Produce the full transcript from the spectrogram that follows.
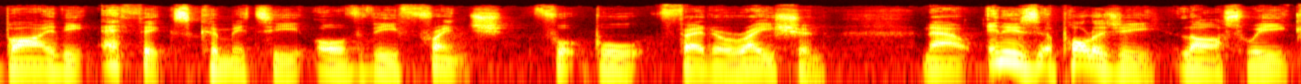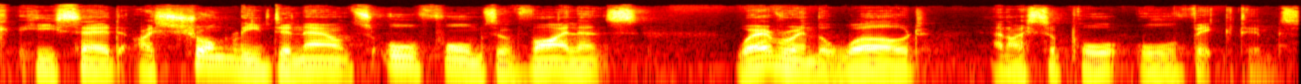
by the Ethics Committee of the French Football Federation. Now, in his apology last week, he said, I strongly denounce all forms of violence wherever in the world, and I support all victims.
